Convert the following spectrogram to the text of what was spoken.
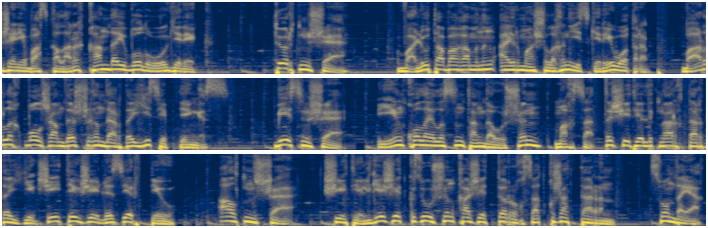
және басқалары қандай болуы керек? Төртінші валюта бағамының айырмашылығын ескере отырып барлық болжамды шығындарды есептеңіз. Бесінші ең қолайлысын таңдау үшін мақсатты шетелдік нарықтарды егжей тегжейлі зерттеу. Алтыншы шетелге жеткізу үшін қажетті рұқсат құжаттарын сондай ақ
